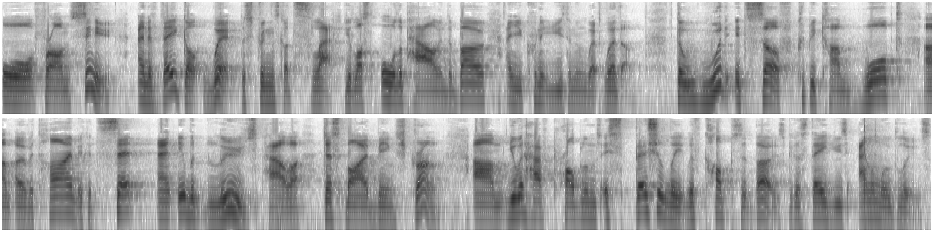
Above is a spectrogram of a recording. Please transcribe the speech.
or from sinew. And if they got wet, the strings got slack. You lost all the power in the bow and you couldn't use them in wet weather. The wood itself could become warped um, over time, it could set, and it would lose power just by being strung um, you would have problems, especially with composite bows, because they use animal glues.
